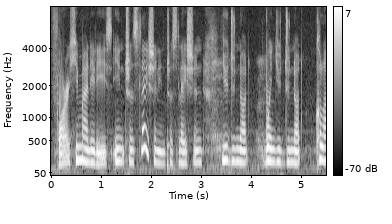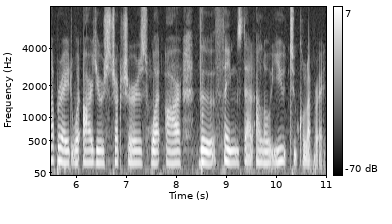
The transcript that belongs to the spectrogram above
for humanities in translation. In translation, you do not, when you do not collaborate, what are your structures, what are the things that allow you to collaborate.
